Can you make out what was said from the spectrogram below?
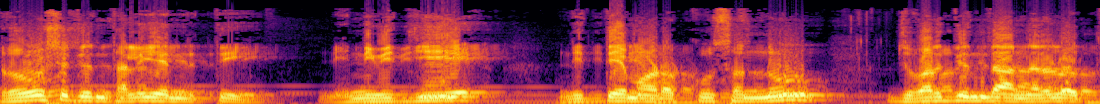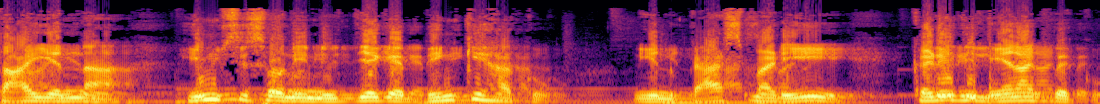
ರೋಷದಿಂದ ತಲೆಯನ್ನೆತ್ತಿ, ನಿನ್ನ ವಿದ್ಯೆಯೇ? ನಿದ್ದೆ ಮಾಡೋ ಕೂಸನ್ನು ಜ್ವರದಿಂದ ನರಳೋ ತಾಯಿಯನ್ನ ಹಿಂಸಿಸೋ ನೀನು ವಿದ್ಯೆಗೆ ಬೆಂಕಿ ಹಾಕು. ನೀನು ಪ್ಯಾಸ್ ಮಾಡಿ ಕಡಿದಿಲ್ಲ ಏನಾಗಬೇಕು?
